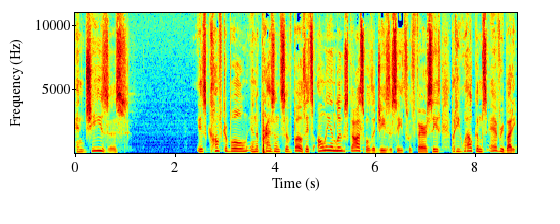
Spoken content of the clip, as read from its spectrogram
And Jesus is comfortable in the presence of both. It's only in Luke's gospel that Jesus eats with Pharisees, but he welcomes everybody.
